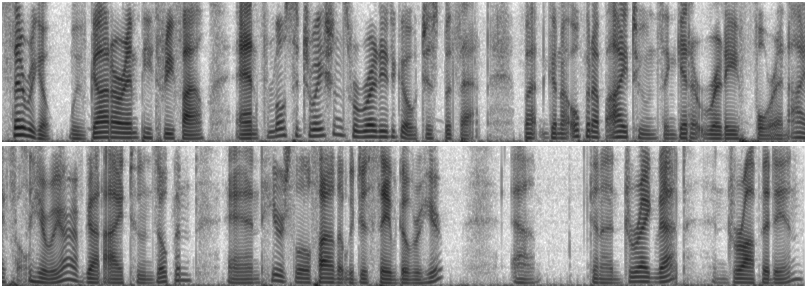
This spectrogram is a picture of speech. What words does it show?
So there we go. We've got our MP3 file, and for most situations, we're ready to go just with that. But gonna open up iTunes and get it ready for an iPhone. So here we are. I've got iTunes open, and here's the little file that we just saved over here. Um, gonna drag that and drop it in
